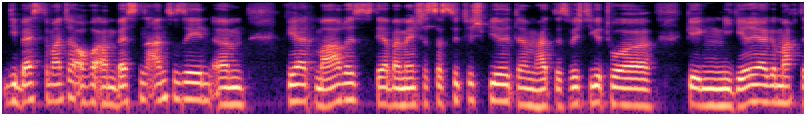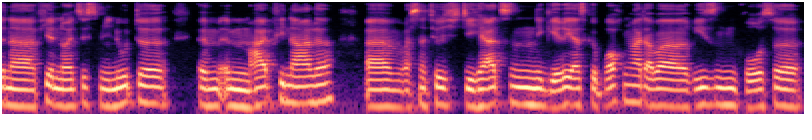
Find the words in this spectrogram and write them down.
die beste Mannschaft auch am besten anzusehen. Ähm, Riyad Mahrez, der bei Manchester City spielt, ähm, hat das wichtige Tor gegen Nigeria gemacht in der 94. Minute im, im Halbfinale, ähm, was natürlich die Herzen Nigerias gebrochen hat, aber riesengroße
